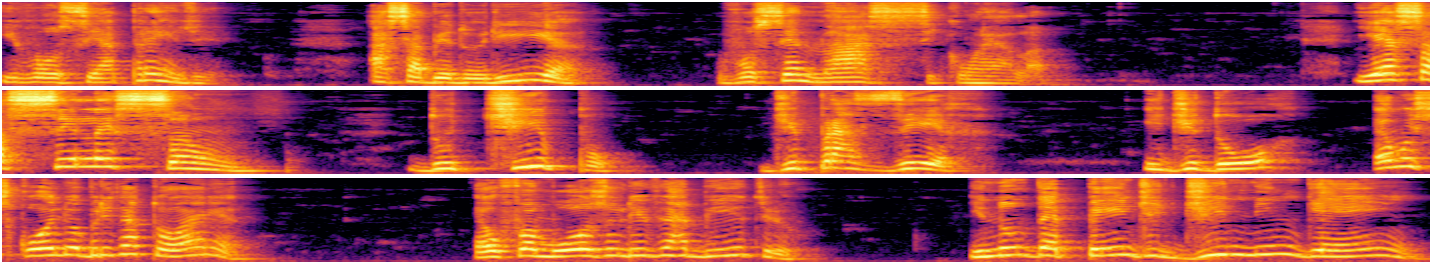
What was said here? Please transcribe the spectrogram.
e você aprende. A sabedoria, você nasce com ela. E essa seleção do tipo de prazer e de dor é uma escolha obrigatória. É o famoso livre-arbítrio. E não depende de ninguém.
